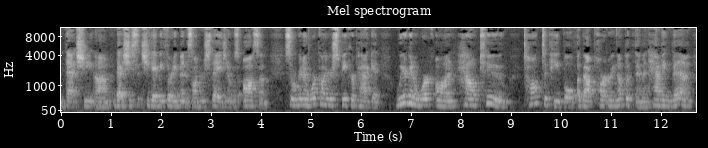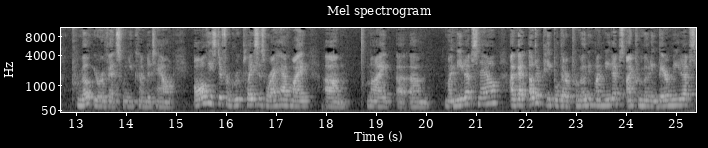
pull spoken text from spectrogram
that she um, that she she gave me 30 minutes on her stage, and it was awesome. So we're going to work on your speaker packet. We're going to work on how to talk to people about partnering up with them and having them promote your events when you come to town. All these different group places where I have my um, my uh, um, my meetups now. I've got other people that are promoting my meetups. I'm promoting their meetups.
